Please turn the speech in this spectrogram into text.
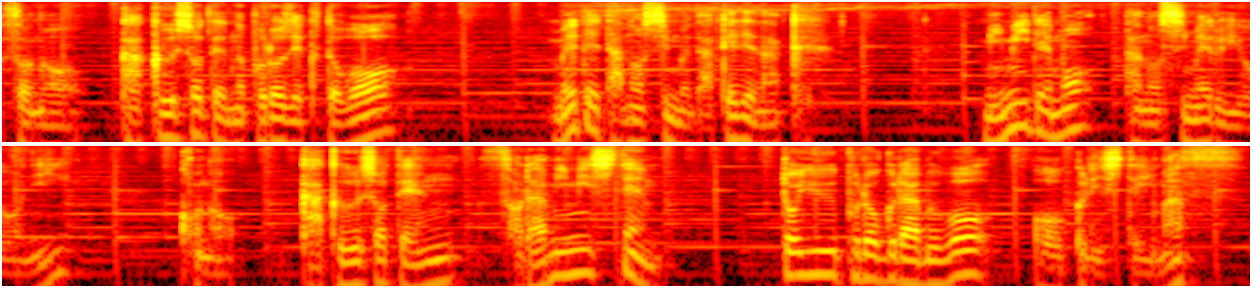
その架空書店のプロジェクトを目で楽しむだけでなく耳でも楽しめるようにこの架空書店空耳視点というプログラムをお送りしています。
